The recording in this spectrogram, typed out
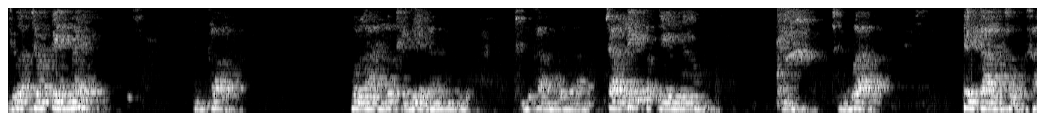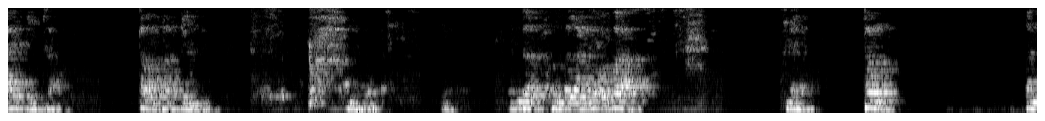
ถือว่าจำเป็นไหมก็โบราณก็ถือเรียกกันถือตามโบราณจารีตประเพณีถือว่าเป็นการส่งท้ายปีเก่าต้อนรับปีใหม่ เหมือนเดิมคนโบราณก็บอกว่าเนี่ยต้องวัน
